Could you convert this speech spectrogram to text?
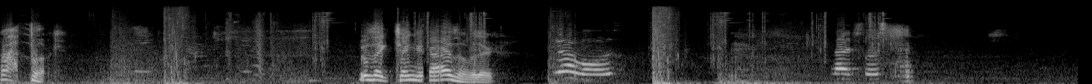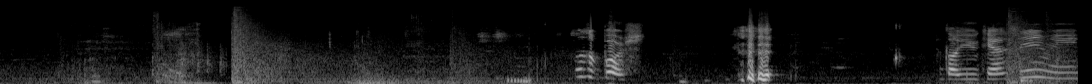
Ah, fuck. There's like 10 guys over there. Yeah, was. Nice list. Bush. So you can't see me.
